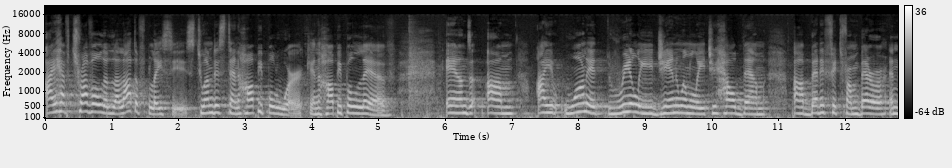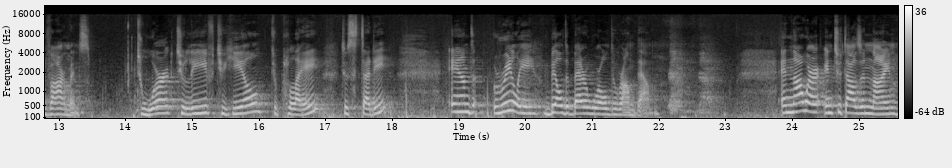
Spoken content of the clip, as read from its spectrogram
I have traveled a lot of places to understand how people work and how people live. And um, I wanted really genuinely to help them uh, benefit from better environments to work, to live, to heal, to play, to study, and really build a better world around them. And now we're in 2009.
